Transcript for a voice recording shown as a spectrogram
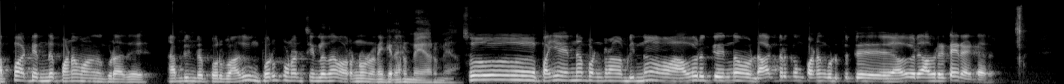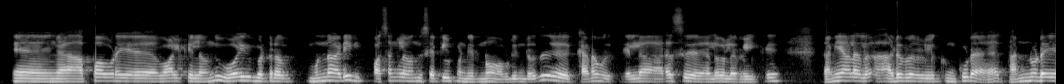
அப்பாட்ட இருந்து பணம் வாங்கக்கூடாது அப்படின்ற பொறுப்பு அதுவும் பொறுப்பு உணர்ச்சியில் தான் வரணும்னு நினைக்கிறேன். அருமை அருமையா ஸோ பையன் என்ன பண்ணுறான் அப்படின்னா அவருக்கு இன்னும் டாக்டருக்கும் பணம் கொடுத்துட்டு அவர் அவர் ரிட்டையர் ஆயிட்டாரு. எங்கள் அப்பாவுடைய வாழ்க்கையில் வந்து ஓய்வு பெற்ற முன்னாடி பசங்களை வந்து செட்டில் பண்ணிடணும் அப்படின்றது கனவு. எல்லா அரசு அலுவலர்களுக்கு தனியார் அலு- அலுவலர்களுக்கும் கூட தன்னுடைய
